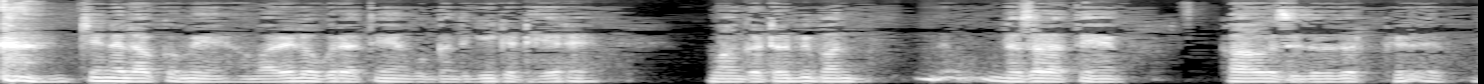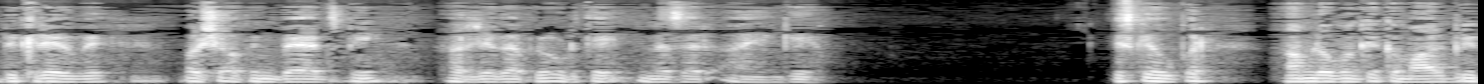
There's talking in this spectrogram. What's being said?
जिन इलाकों में हमारे लोग रहते हैं, वो गंदगी के ढेर है। वहाँ गटर भी बंद नज़र आते हैं। कागज़ इधर उधर बिखरे हुए और शॉपिंग बैग्स भी हर जगह पे उड़ते नज़र आएँगे। इसके ऊपर हम लोगों के कमाल भी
